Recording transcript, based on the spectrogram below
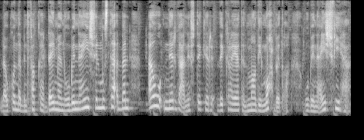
لو كنا بنفكر دايما وبنعيش في المستقبل أو نرجع نفتكر ذكريات الماضي المحبطة وبنعيش فيها.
